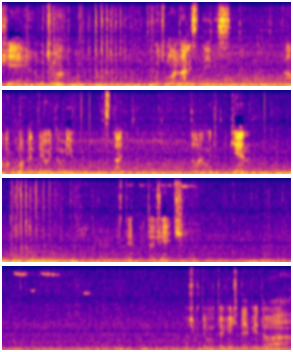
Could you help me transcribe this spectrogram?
IBGE, a última, a última análise deles. Tava com 98 mil. A cidade não é muito pequena. Mas tem muita gente. Acho que tem muita gente devido a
